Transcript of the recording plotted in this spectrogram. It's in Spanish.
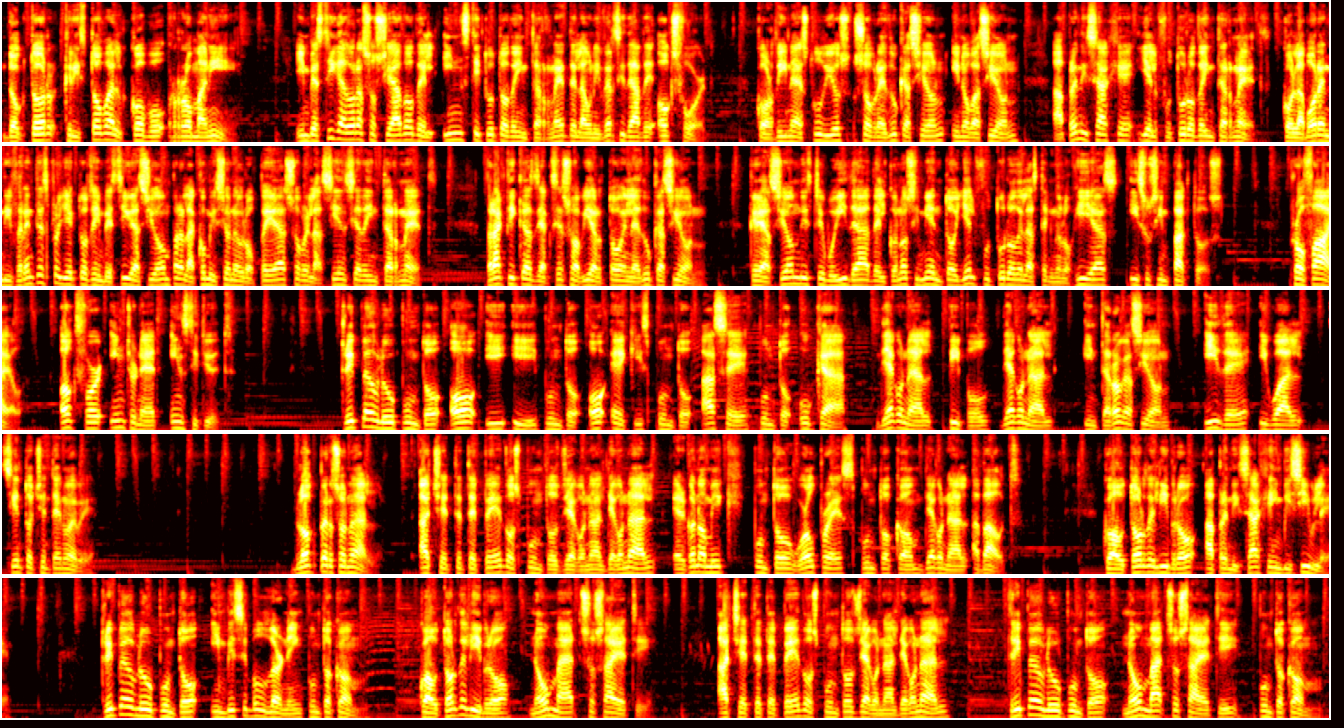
Dr. Cristóbal Cobo Romaní, investigador asociado del Instituto de Internet de la Universidad de Oxford. Coordina estudios sobre educación, innovación, aprendizaje y el futuro de Internet. Colabora en diferentes proyectos de investigación para la Comisión Europea sobre la ciencia de Internet, prácticas de acceso abierto en la educación, creación distribuida del conocimiento y el futuro de las tecnologías y sus impactos. Profile, Oxford Internet Institute www.oii.ox.ac.uk diagonal people diagonal interrogación id igual 189 blog personal http dos puntos diagonal diagonal ergonomic.wordpress.com diagonal about. Coautor del libro Aprendizaje Invisible www.invisiblelearning.com coautor del libro Nomad Society http dos puntos diagonal diagonal www.nomadsociety.com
